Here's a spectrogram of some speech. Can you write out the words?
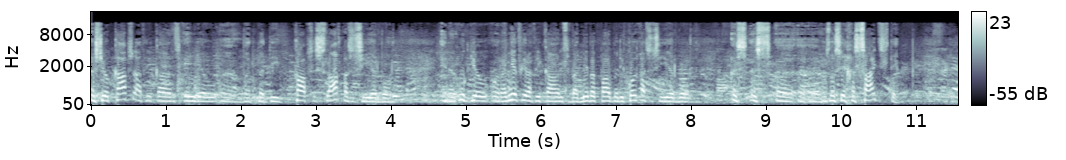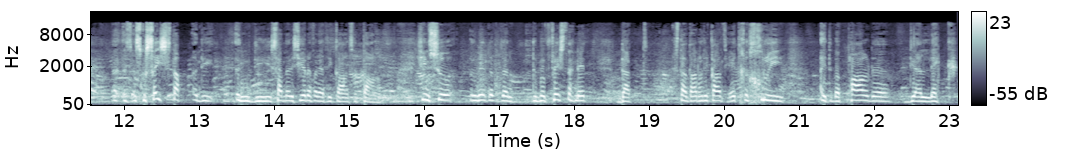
is jou Kaapse Afrikaans en jou uh, wat met die Kaapse slaaf geassosieer word en dan ook jou Oranje vir Afrikaans wat nie bepaald met die Khoisan geassosieer word is is uh, uh, uh, ons wil sê gesidestep is is gesy stap in die in die standaardisering van die Afrikaanse taal. Sien so net dan te bevestig net dat standaard Afrikaans het gegroei uit 'n bepaalde dialek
